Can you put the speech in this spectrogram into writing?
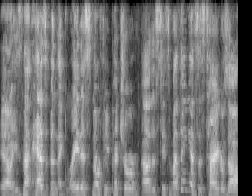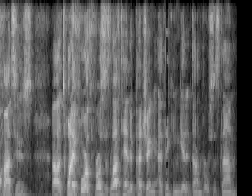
You know, he's not hasn't been the greatest NRFI pitcher uh, this season, but I think against this Tigers offense, who's uh, 24th versus left-handed pitching, I think he can get it done versus them.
